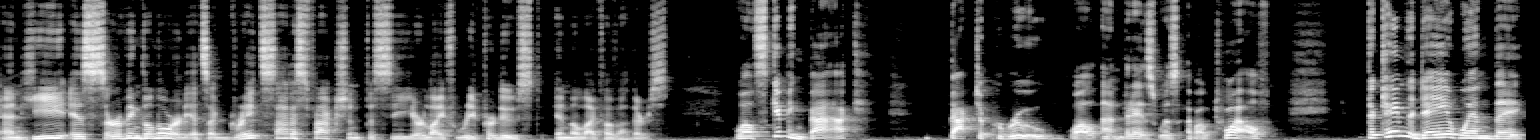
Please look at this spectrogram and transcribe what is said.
And he is serving the Lord. It's a great satisfaction to see your life reproduced in the life of others. Well, skipping back, back to Peru while Andres was about 12, there came the day when the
